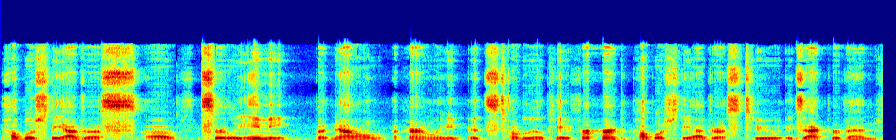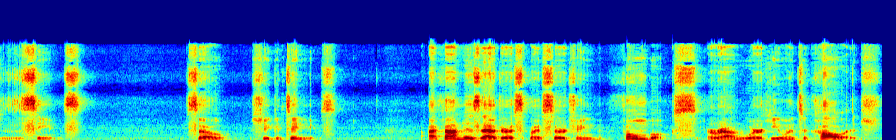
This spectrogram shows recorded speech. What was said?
published the address of Surly Amy, but now, apparently, it's totally okay for her to publish the address to exact revenge, as it seems. So, she continues. I found his address by searching phone books around where he went to college.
